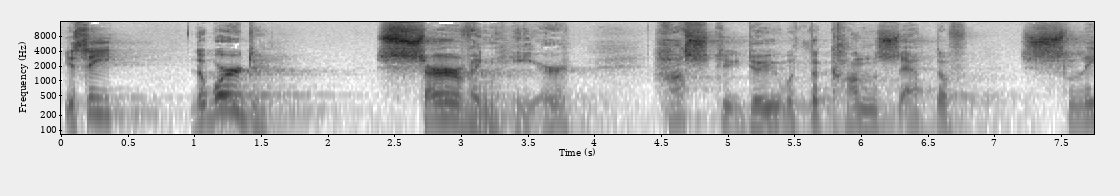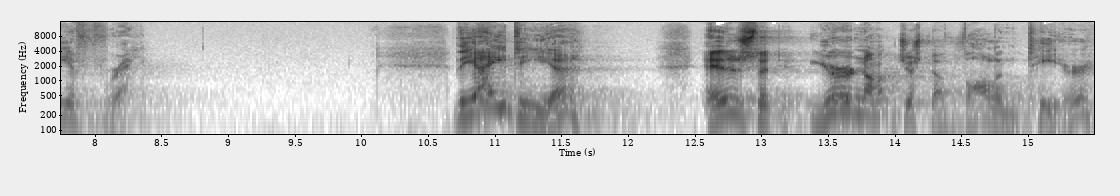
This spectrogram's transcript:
You see, the word serving here has to do with the concept of slavery. The idea is that you're not just a volunteer,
